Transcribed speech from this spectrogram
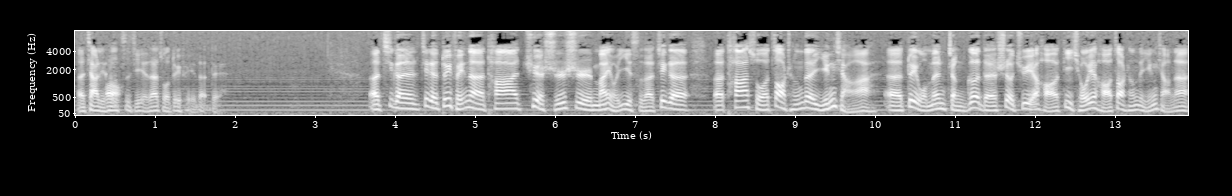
呃，家里头自己也在做堆肥的，对。呃，这个这个堆肥呢，它确实是蛮有意思的。这个呃，它所造成的影响啊，呃，对我们整个的社区也好，地球也好，造成的影响呢，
